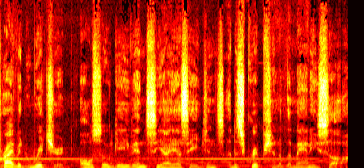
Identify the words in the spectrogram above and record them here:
Private Richard also gave NCIS agents a description of the man he saw.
